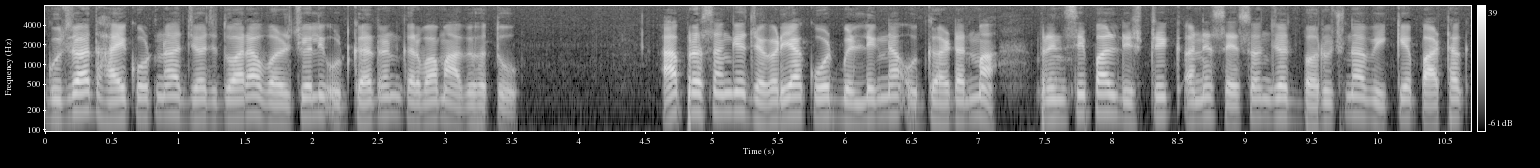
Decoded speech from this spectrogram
Gujarat હાઈકોર્ટના જજ દ્વારા વર્ચ્યુઅલી ઉદ્ઘાટન કરવામાં આવ્યું હતું. આ પ્રસંગે ઝઘડિયા કોર્ટ બિલ્ડિંગના ઉદ્ઘાટનમાં પ્રિન્સિપાલ ડિસ્ટ્રિક્ટ અને સેશન જજ ભરૂચના V K Pathak,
